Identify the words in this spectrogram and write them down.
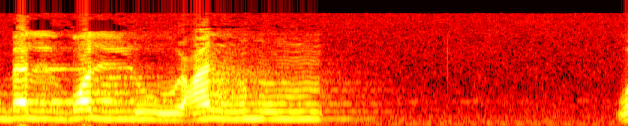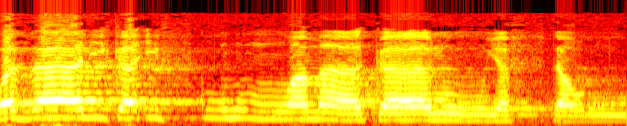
بل ضلوا عنهم وذلك إفكهم وما كانوا يفترون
